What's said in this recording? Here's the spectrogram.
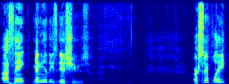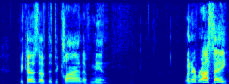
I think many of these issues are simply because of the decline of men. Whenever I say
